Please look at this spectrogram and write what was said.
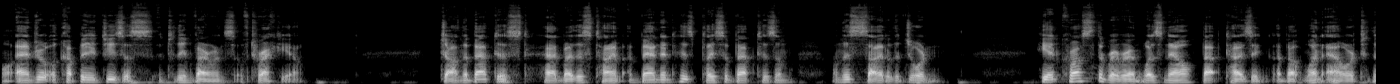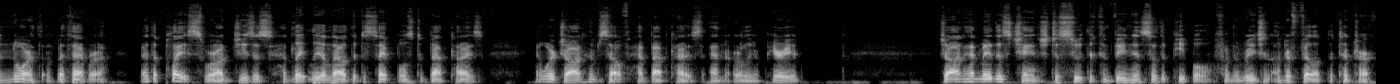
while Andrew accompanied Jesus into the environs of Tarichea. John the Baptist had by this time abandoned his place of baptism on this side of the Jordan. He had crossed the river and was now baptizing about one hour to the north of Bethabara, at the place whereon Jesus had lately allowed the disciples to baptize, and where John himself had baptized at an earlier period. John had made this change to suit the convenience of the people from the region under Philip the Tetrarch.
